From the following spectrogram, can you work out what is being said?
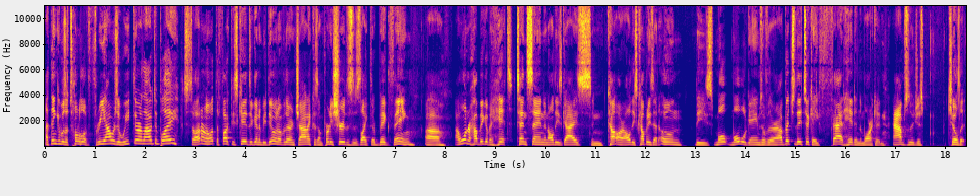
I think it was a total of three hours a week they're allowed to play. So I don't know what the fuck these kids are going to be doing over there in China because I'm pretty sure this is like their big thing. Uh, I wonder how big of a hit Tencent and all these guys and co- or all these companies that own these mo- mobile games over there. I bet you they took a fat hit in the market. Absolutely just killed it.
